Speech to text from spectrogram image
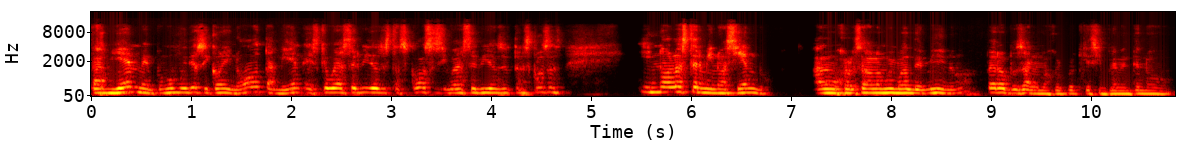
también me pongo muy de hocicón y no, también es que voy a hacer videos de estas cosas y voy a hacer videos de otras cosas y no las termino haciendo. A lo mejor se habla muy mal de mí, ¿no? Pero pues a lo mejor porque simplemente no.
